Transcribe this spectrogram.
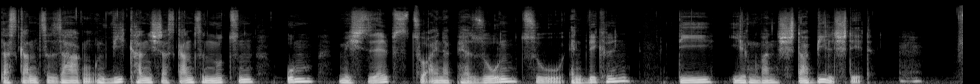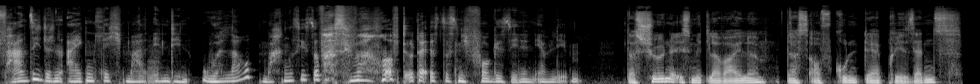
das Ganze sagen und wie kann ich das Ganze nutzen, um mich selbst zu einer Person zu entwickeln, die irgendwann stabil steht. Fahren Sie denn eigentlich mal in den Urlaub? Machen Sie sowas überhaupt oder ist das nicht vorgesehen in Ihrem Leben? Das Schöne ist mittlerweile, dass aufgrund der Präsenz,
